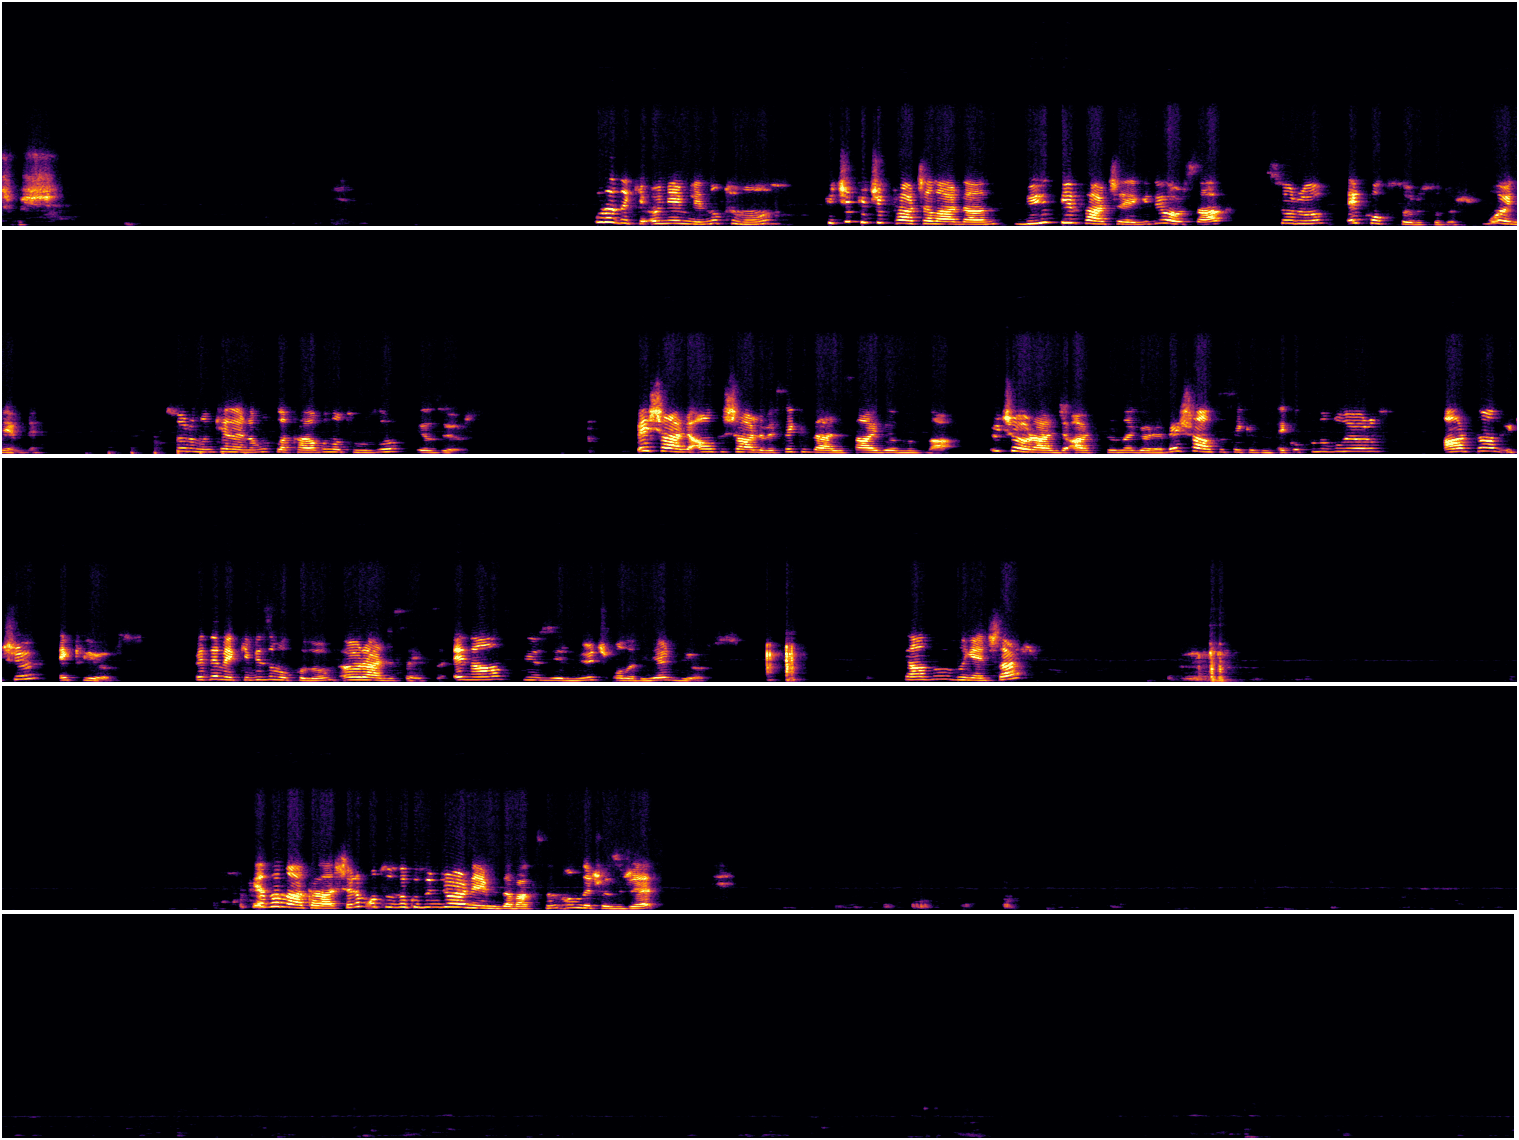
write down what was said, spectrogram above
düşmüş. Buradaki önemli notumuz küçük küçük parçalardan büyük bir parçaya gidiyorsak soru ekok sorusudur. Bu önemli. Sorunun kenarına mutlaka bu notumuzu yazıyoruz. Beşerli, altışarlı ve sekizerli saydığımızda 3 öğrenci arttığına göre 5, 6, 8'in ekokunu buluyoruz. Artan 3'ü ekliyoruz. Ve demek ki bizim okulun öğrenci sayısı en az 123 olabilir diyoruz. Yazdınız mı gençler? Yazan arkadaşlarım 39. örneğimize baksın. Onu da çözeceğiz.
